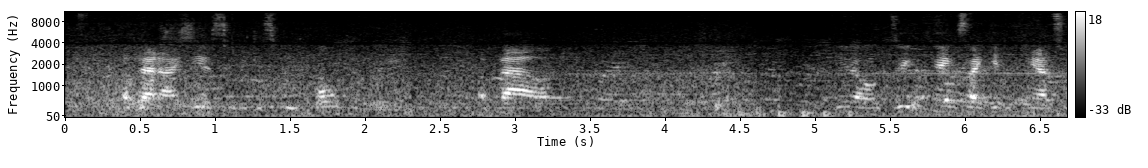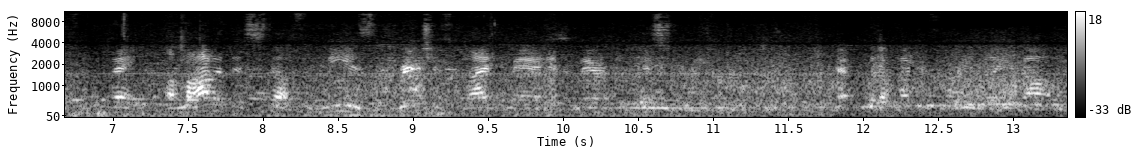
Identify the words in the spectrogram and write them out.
of that idea so we can speak openly about you know doing things like getting canceled from the bank. A lot of this stuff for me is the richest black man in American history that put 140 million dollars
